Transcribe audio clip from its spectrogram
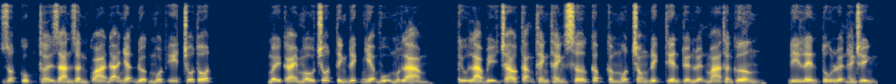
rốt cục thời gian dần qua đã nhận được một ít chỗ tốt. Mấy cái mấu chốt tính đích nhiệm vụ một làm, tự là bị trao tặng thanh thành sơ cấp cấm một trong đích thiên tuyển luyện ma thần cương, đi lên tu luyện hành trình.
